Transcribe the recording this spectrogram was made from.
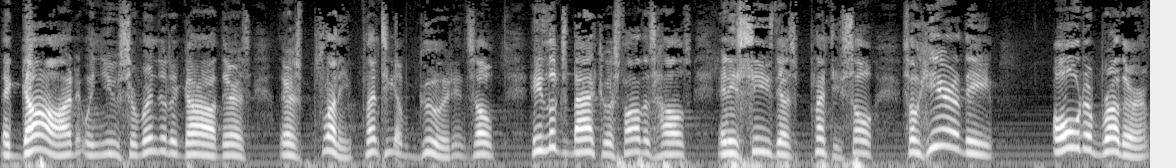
that God, when you surrender to God, there's, there's plenty, plenty of good. And so he looks back to his father's house and he sees there's plenty. So, so here the older brother,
